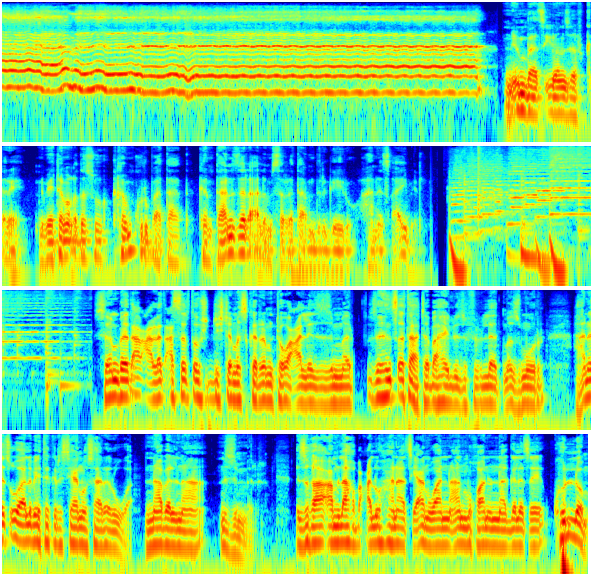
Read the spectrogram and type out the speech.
ለዓለም ንእምባ ጽዮን ዘፍቅረ ንቤተ መቕደሱ ከም ኵርባታት ከምታ ንዘለኣለም ሰረታ ምድሪ ገይሩ ሃነጻ ይብል። ሰንበት ኣብ ዓለት ዓሰርተ ሽዱሽተ መስከረም ተዋዓለ ዝዝመር ዘህንጸታ ተባሂሉ ዝፍለጥ መዝሙር ሃነጽዋ ለቤተ ክርስቲያን ወሳረርዋ እናበልና ንዝምር። እዚ ኸኣ ኣምላኽ ባዕሉ ሃናጺኣን ዋናኣን ምዃኑ እናገለጸ ኩሎም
